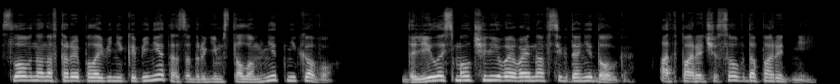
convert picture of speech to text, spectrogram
словно на второй половине кабинета за другим столом нет никого. Длилась молчаливая война всегда недолго, от пары часов до пары дней,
